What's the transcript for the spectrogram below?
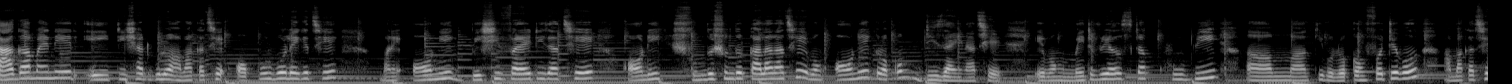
তাগাম্যানের এই টি শার্টগুলো আমার কাছে অপূর্ব লেগেছে। মানে অনেক বেশি ভ্যারাইটিস আছে, অনেক সুন্দর সুন্দর কালার আছে এবং অনেক রকম ডিজাইন আছে এবং মেটেরিয়ালসটা খুবই কি বলব কমফোর্টেবল আমার কাছে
